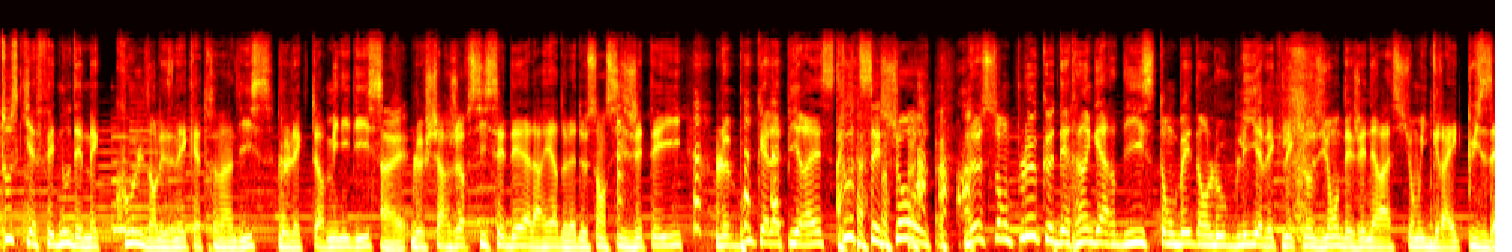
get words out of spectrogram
tout ce qui a fait de nous des mecs cool dans les années 90, le lecteur mini 10, Ouais. le chargeur 6 CD à l'arrière de la 206 GTI, le bouc à la Pires, toutes ces choses ne sont plus que des ringardises tombées dans l'oubli avec l'éclosion des générations Y puis Z.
